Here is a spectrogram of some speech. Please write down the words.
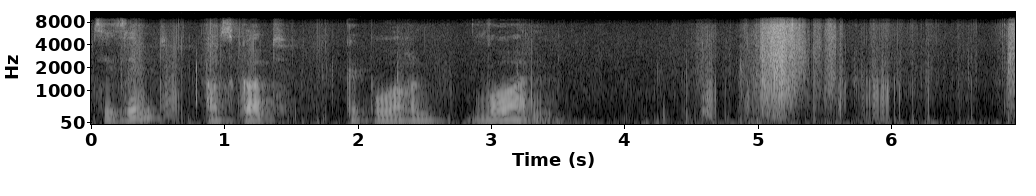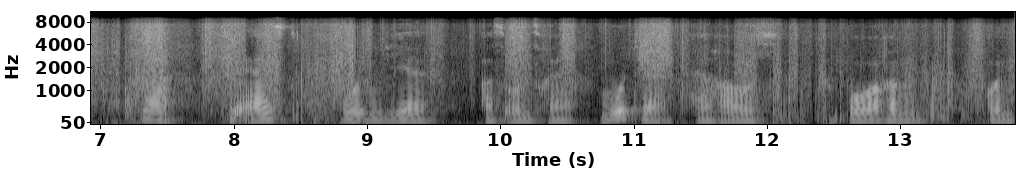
sie sind aus Gott geboren worden. Ja, zuerst wurden wir aus unserer Mutter heraus geboren und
